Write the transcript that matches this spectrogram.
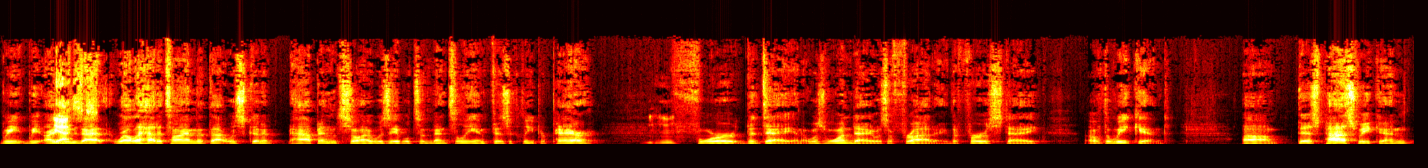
We, we I knew that well ahead of time that that was going to happen, so I was able to mentally and physically prepare Mm-hmm. for the day. And it was one day. It was a Friday, the first day of the weekend. Um, this past weekend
